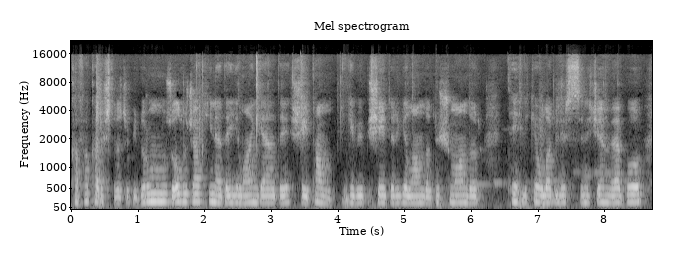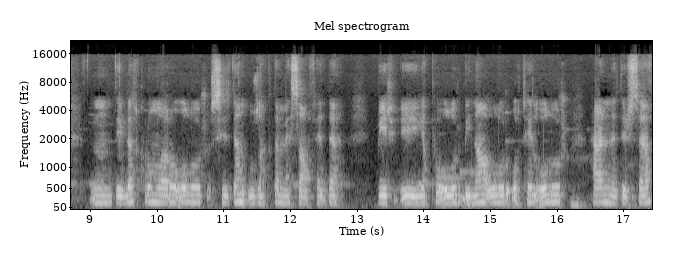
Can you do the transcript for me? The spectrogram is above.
kafa karıştırıcı bir durumunuz olacak. Yine de yılan geldi. Şeytan gibi bir şeydir. Yılan da düşmandır. Tehlike olabilir sizin için ve bu ım, devlet kurumları olur. Sizden uzakta mesafede bir e, yapı olur, bina olur, otel olur, her nedirse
